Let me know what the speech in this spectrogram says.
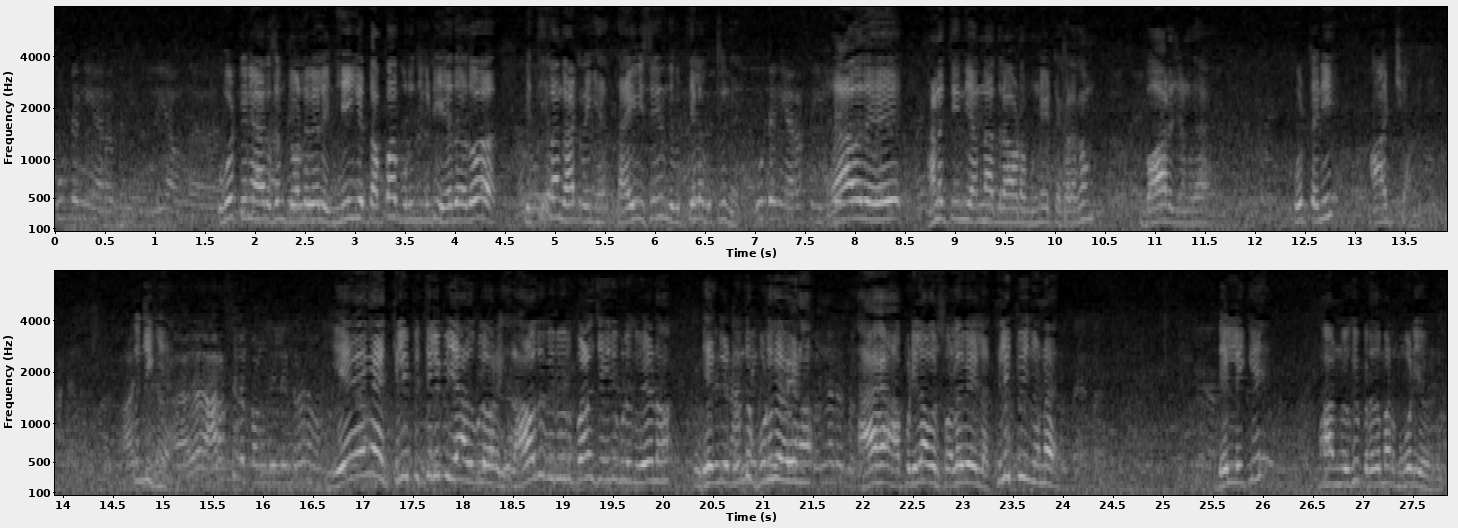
கூட்டணி அரசுன்னு சொல்லி அவங்க கூட்டணி அரசுன்னு சொல்லவே இல்லை. நீங்க தப்பா புரிஞ்சுக்கிட்டு ஏதோ வித்தியெல்லாம் காட்டுறீங்க. தயவு செய்து இந்த வித்தியெல்லாம் விட்டுருங்க. கூட்டணி அரசு. அதாவது அனைத்து இந்திய அண்ணா திராவிட முன்னேற்ற கழகம் பாரதிய ஜனதா கூட்டணி ஆட்சி அமைக்கும். ஏங்க திருப்பி திருப்பி அதுக்குள்ள வர ஏதாவது விறுவிறுப்பான செய்தி உங்களுக்கு வேணும். எங்கிட்ட இருந்து புடுங்க வேணும். ஆக அப்படிலாம் அவர் சொல்லவே இல்லை. திருப்பியும் சொன்னார். டெல்லிக்கு மாண்புமிகு பிரதமர் மோடி அவர்கள்.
